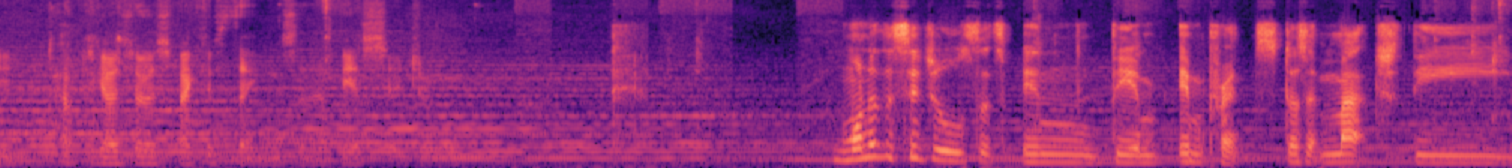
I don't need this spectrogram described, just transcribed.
You'd have to go to respective things and there'd be a sigil. One of the sigils that's in the Im- imprints does it match the?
